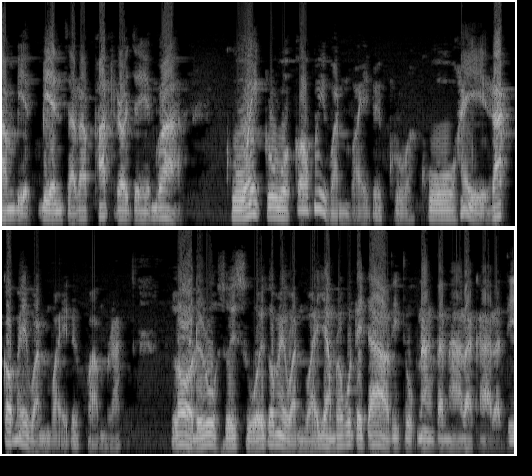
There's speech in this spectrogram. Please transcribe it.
ามเบียดเบียนสารพัดเราจะเห็นว่าขู่ให้กลัวก็ไม่หวั่นไหวด้วยกลัวขู่ให้รักก็ไม่หวั่นไหวด้วยความรัก ล่อด้วยรูปสวยๆก็ไม่หวั่นไหวอย่างพระพุทธเจ้าที่ถูกนางตนาราคาราตี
